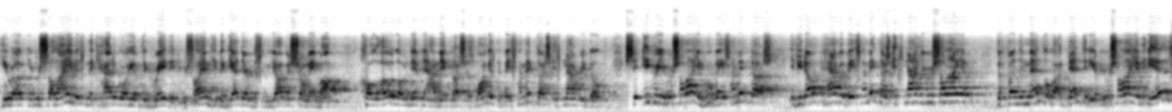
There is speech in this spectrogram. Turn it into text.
he wrote, Yerushalayim is in the category of degraded. Yerushalayim he begeder b'zuya v'shomema kol lo nivne hamikdash as long as the Beis hamikdash is not rebuilt. She'igra Yerushalayim who Beis hamikdash. If you don't have a Beis hamikdash, it's not Yerushalayim. The fundamental identity of Yerushalayim is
